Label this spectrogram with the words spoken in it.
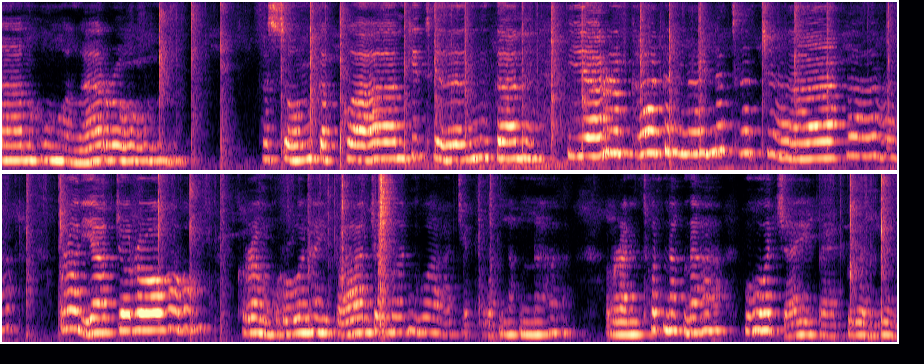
ตามห่วงอารมณ์ ผสมกับความคิดถึงกัน อย่ารำคาญกันเลยนะเธอจ้าเพราะอยากจะร้องคร่ำครวญให้ปานจะเหมือนว่าเจ็บปวดหนักหนา รันทดนัก หนาหัวใจแปดเปื้อนเลื่อน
